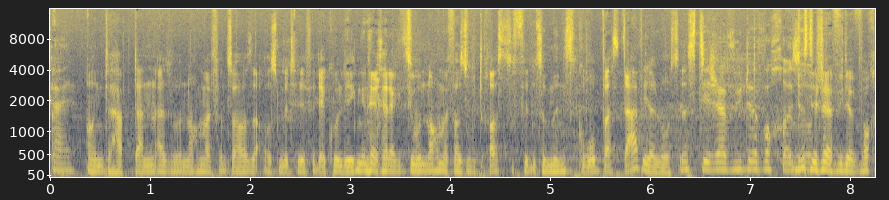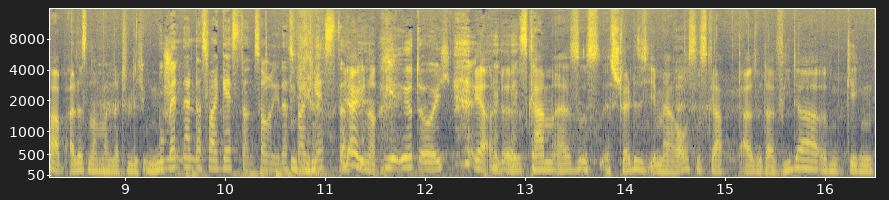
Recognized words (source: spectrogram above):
Geil. Und habe dann also nochmal von zu Hause aus mit Hilfe der Kollegen in der Redaktion nochmal versucht rauszufinden, zumindest grob, was da wieder los ist. Déjà-vu der Woche. So. Das Déjà-vu der Woche, habe alles nochmal natürlich umgeschrieben. Moment, nein, das war gestern, sorry, das war gestern. ja, genau. Ihr irrt euch. Ja, und äh, es kam, also es, es, stellte sich eben heraus, es gab also da wieder ähm, gegen,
